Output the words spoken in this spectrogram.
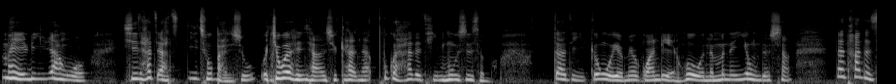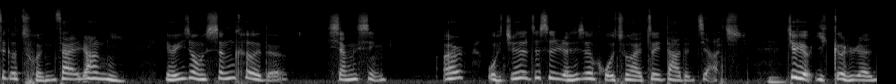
魅力，让我？其实他只要一出版书，我就会很想要去看他，不管他的题目是什么，到底跟我有没有关联，或我能不能用得上，但他的这个存在，让你有一种深刻的相信，而我觉得这是人生活出来最大的价值。就有一个人，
